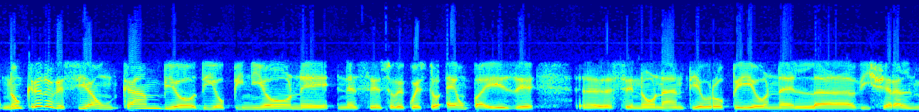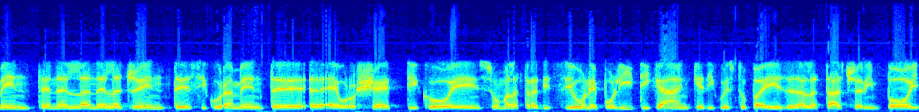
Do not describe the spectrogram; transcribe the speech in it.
Non credo che sia un cambio di opinione, nel senso che questo è un paese eh, se non anti-europeo nel, visceralmente nel, nella gente, sicuramente eh, euroscettico e insomma la tradizione politica anche di questo paese dalla Thatcher in poi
